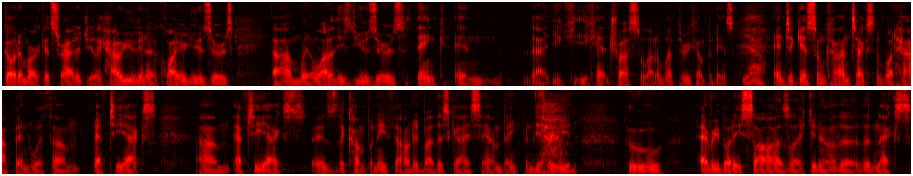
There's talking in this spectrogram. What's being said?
go-to-market strategy. Like how are you going to acquire users um, when a lot of these users think in that you, you can't trust a lot of Web3 companies. Yeah. And to give some context of what happened with um, FTX, um, FTX is the company founded by this guy, Sam Bankman Fried, who everybody saw as like, you know, the, the next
